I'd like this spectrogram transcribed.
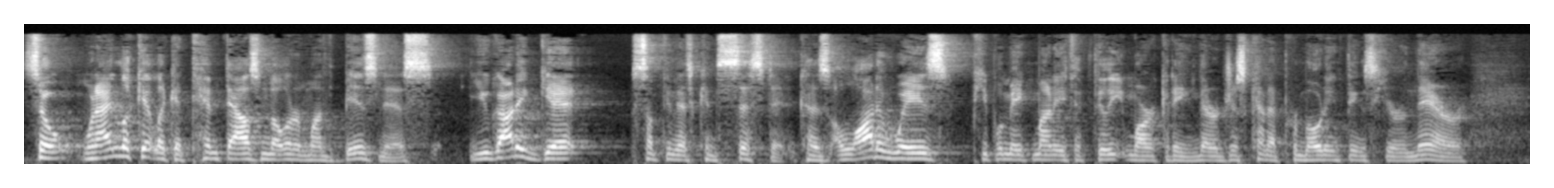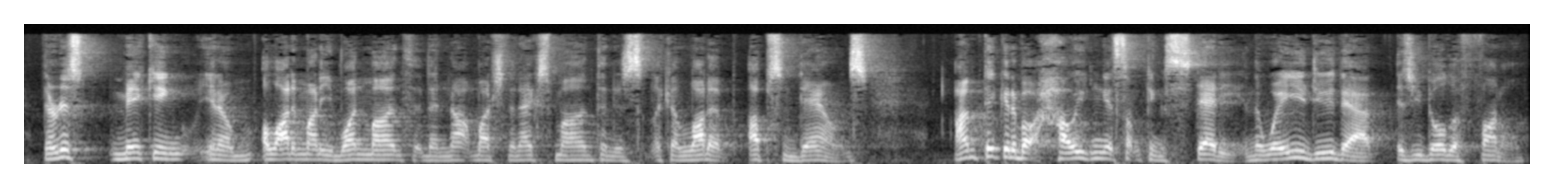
So when I look at like a $10,000 a month business, you got to get something that's consistent because a lot of ways people make money with affiliate marketing, they're just kind of promoting things here and there they're just making you know a lot of money one month and then not much the next month and it's like a lot of ups and downs. I'm thinking about how you can get something steady and the way you do that is you build a funnel.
